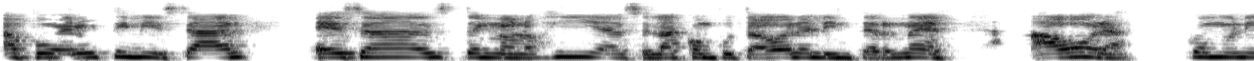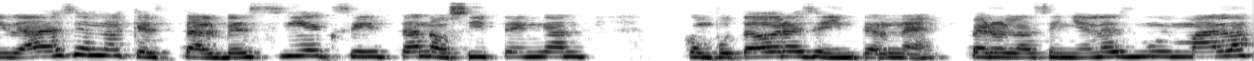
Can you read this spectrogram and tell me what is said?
a poder utilizar esas tecnologías, la computadora, el Internet. Ahora, comunidades en las que tal vez sí existan o sí tengan computadoras e internet, pero la señal es muy mala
